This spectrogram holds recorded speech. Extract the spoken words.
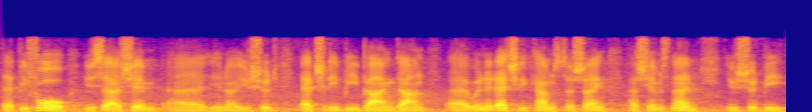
that before you say Hashem, uh, you know, you should actually be bowing down. When it actually comes to saying Hashem's name, you should be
